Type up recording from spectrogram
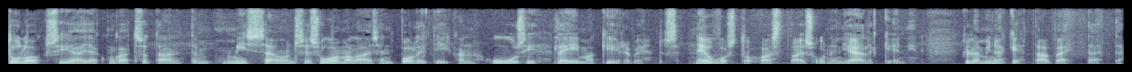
tuloksia ja kun katsotaan, että missä on se suomalaisen politiikan uusi leimakirve neuvostovastaisuuden jälkeen, niin kyllä minä kehtaan väittää, että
